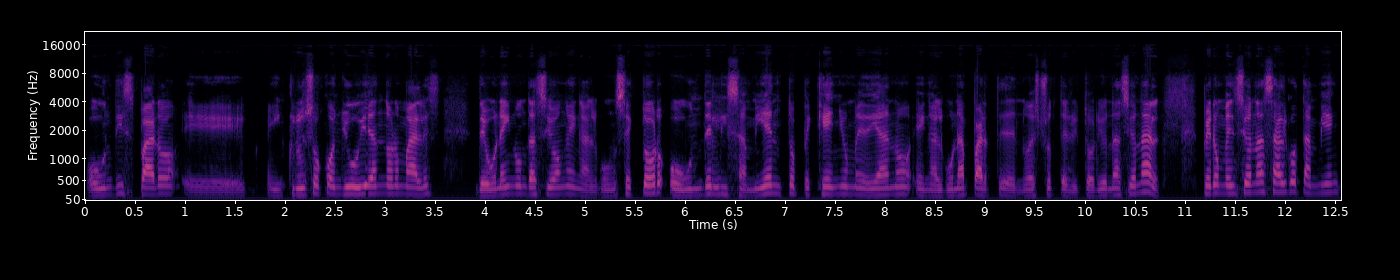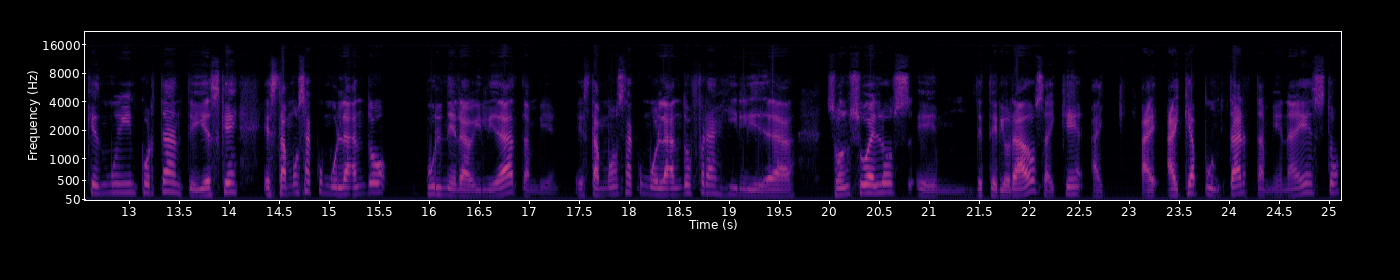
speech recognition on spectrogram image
o un disparo, eh, incluso con lluvias normales, de una inundación en algún sector o un deslizamiento pequeño, mediano en alguna parte de nuestro territorio nacional. Pero mencionas algo también que es muy importante y es que estamos acumulando vulnerabilidad también. Estamos acumulando fragilidad. Son suelos em, deteriorados, hay que, hay, hay, que apuntar también a esto,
